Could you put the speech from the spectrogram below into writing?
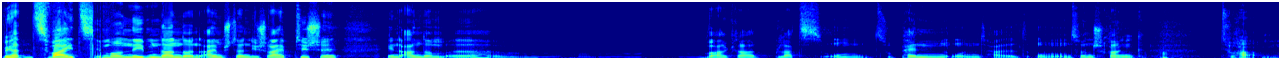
Wir hatten zwei Zimmer nebeneinander. In einem standen die Schreibtische, in anderem äh, war gerade Platz, um zu pennen und halt unseren Schrank zu haben.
